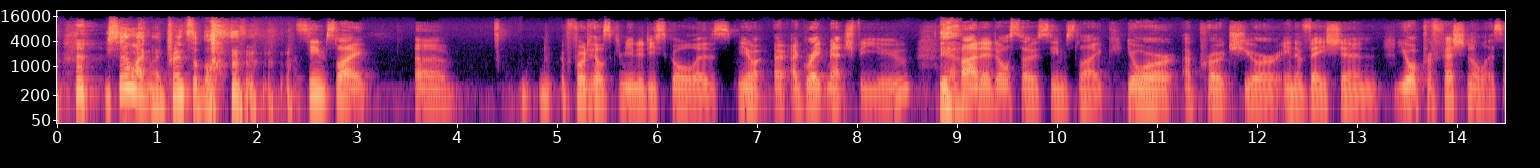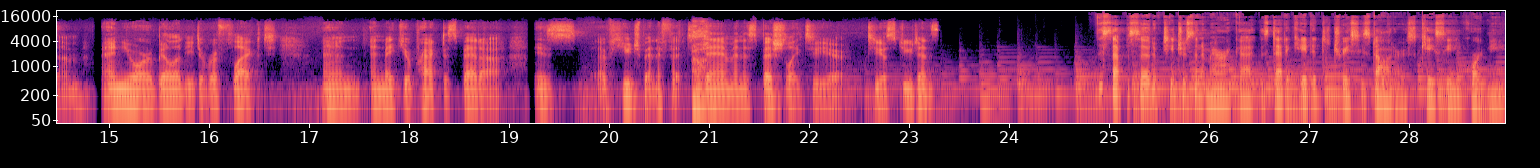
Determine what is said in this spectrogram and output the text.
you sound like my principal. Seems like. Uh, Foothills Community School is, you know, a, a, great match for you. Yeah. But it also seems like your approach, your innovation, your professionalism, and your ability to reflect and and make your practice better is of huge benefit to oh. them and especially to your to your students. This episode of Teachers in America is dedicated to Tracy's daughters, Casey and Courtney.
